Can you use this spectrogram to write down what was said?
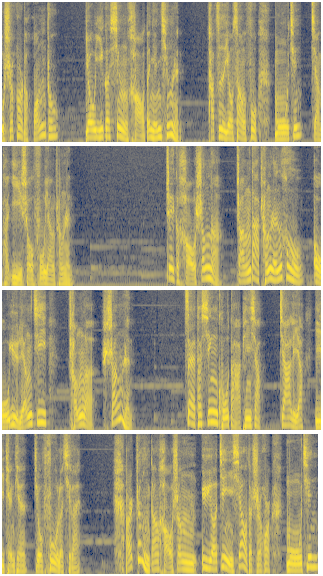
古时候的黄州，有一个姓郝的年轻人，他自幼丧父，母亲将他一手抚养成人。这个好生啊，长大成人后偶遇良机，成了商人。在他辛苦打拼下，家里呀一天天就富了起来。而正当好生欲要尽孝的时候，母亲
